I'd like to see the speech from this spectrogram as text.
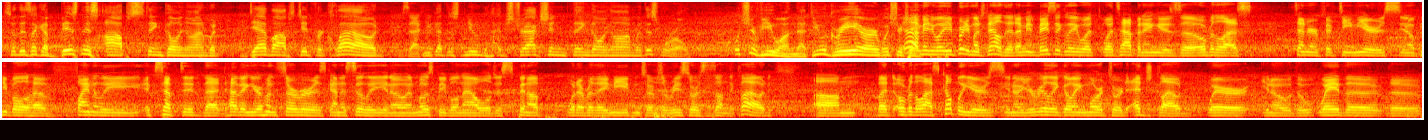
So there's like a business ops thing going on, what DevOps did for cloud. Exactly. You got this new abstraction thing going on with this world. What's your view on that? Do you agree, or what's your Yeah, take? I mean, well, you pretty much nailed it. I mean, basically, what, what's happening is uh, over the last 10 or 15 years, you know, people have finally accepted that having your own server is kind of silly, you know, and most people now will just spin up whatever they need in terms of resources on the cloud. Um, but over the last couple years, you know, you're really going more toward edge cloud, where you know the way the, the,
